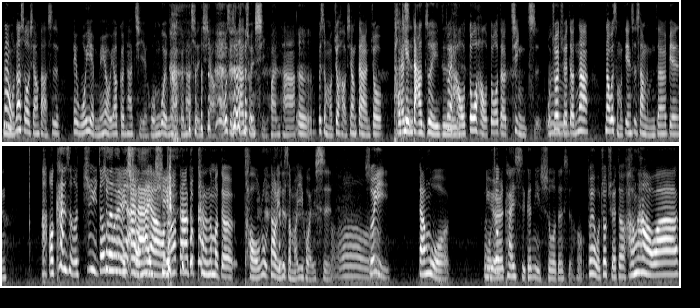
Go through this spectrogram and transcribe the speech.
那我那时候想法是，哎、欸，我也没有要跟他结婚，我也没有要跟他生小孩，我只是单纯喜欢他。嗯，为什么就好像大人就滔天大罪？对，好多好多的禁止，我就会觉得那、嗯、那为什么电视上你们在那边？我、哦、看什么剧都在那边爱来爱去，然后大家都看的那么的投入，到底是怎么一回事？哦，所以当我女儿开始跟你说的时候，对我就觉得很好啊，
